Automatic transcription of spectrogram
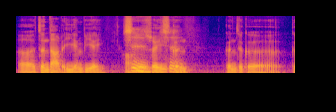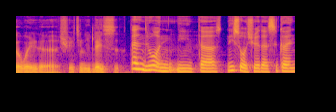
呃，正大的 EMBA 是，所以跟跟这个各位的学经历类似。但如果你的你所学的是跟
